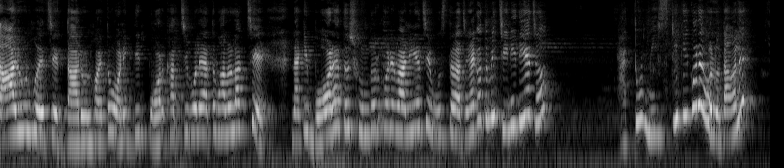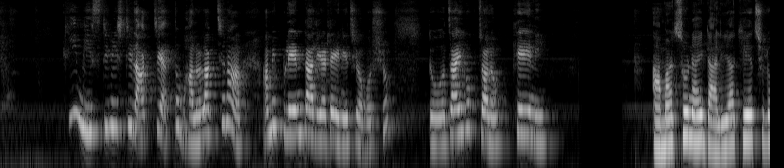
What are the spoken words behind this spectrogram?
দারুণ হয়েছে, দারুণ। হয়তো অনেক দিন পর খাচ্ছি বলে এত ভালো লাগছে, নাকি বর এত সুন্দর করে বানিয়েছে বুঝতে পারছি হ্যাঁ গো, তুমি চিনি দিয়েছ? এত মিষ্টি কি করে হলো তাহলে? মিষ্টি মিষ্টি লাগছে, এত ভালো লাগছে না। আমি প্লেন ডালিয়াটা এনেছি অবশ্য। তো যাই হোক, চলো, খেয়ে নিই আমার সোনাই ডালিয়া খেয়েছিল,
